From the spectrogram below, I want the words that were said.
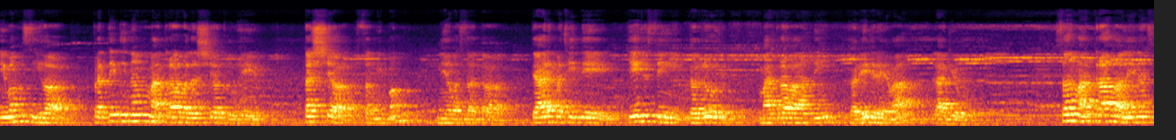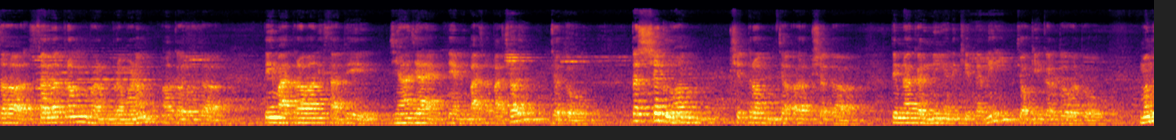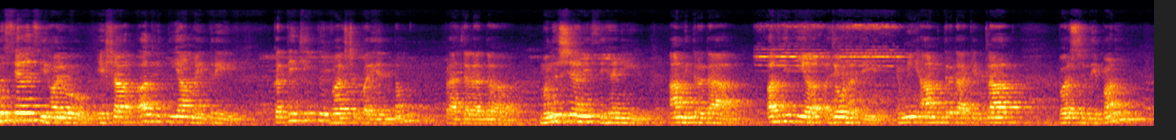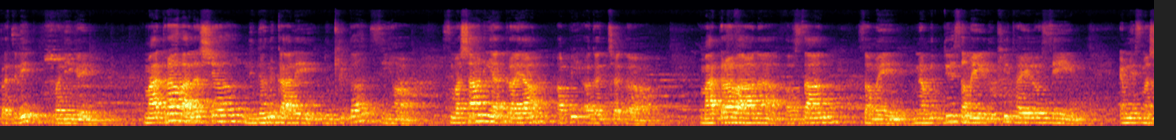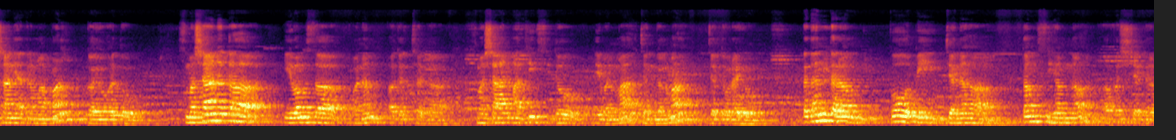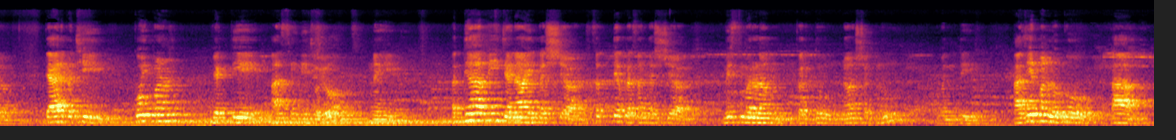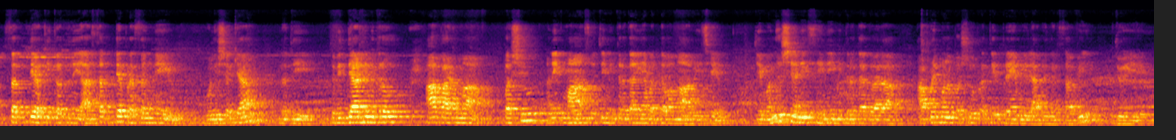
એવં સિંહ પ્રતિદિનમ માત્રાવલસ્ય ગૃહે તસ્ય સમીપમ ન્યવસત ત્યાર પછી તે તે જ સિંહ દરરોજ માત્રાવાળાની ઘરે જ રહેવા લાગ્યો સ માત્રાવાલીન સહ સર્વત્રમ ભ્રમણમ અકરોત તે માત્રાવાળાની સાથે જ્યાં જાય તેમની પાછળ પાછળ જતો તસ્ય ગૃહમ ક્ષેત્રમ ચ અરક્ષત તેમના ઘરની અને ખેતરની ચોકી કરતો હતો મનુષ્ય સિંહયો એષા અદ્વિતીય મૈત્રી કતિચિત વર્ષ પર્યંતમ પ્રાચલત મનુષ્ય અને સિંહની આ મિત્રતા અદ્વિતીય અજોડ હતી એમની આ મિત્રતા કેટલાક વર્ષ સુધી પણ પ્રચલિત બની ગઈ માત્ર બાલસ્ય નિધન કાલે દુઃખિત સિંહ સ્મશાન યાત્રાયામ અપી અગચ્છત માત્રાવાળાના અવસાન સમયે એમના મૃત્યુ સમયે દુઃખી થયેલો સિંહ એમની સ્મશાન યાત્રામાં પણ ગયો હતો સ્મશાનત એવમ સ વનમ અગચ્છત સ્મશાનમાંથી સીધો એ વનમાં જંગલમાં જતો રહ્યો તદંતરમ કોપી જનઃ તમ સિંહમ ન અપશ્યત ત્યાર પછી કોઈ પણ વ્યક્તિએ આ સિંહને જોયો નહીં અધ્યાપી જનાયતસ્ય સત્ય પ્રસંગસ્ય વિસ્મરણમ કરતું ન શકનું બનતી આજે પણ લોકો આ સત્ય હકીકતને, આ સત્ય પ્રસંગને ભૂલી શક્યા નથી. તો વિદ્યાર્થી મિત્રો, આ પાઠમાં પશુ અને એક માણસ વચ્ચે મિત્રતા અહીંયા બતાવવામાં આવી છે, જે મનુષ્ય અને સિંહની મિત્રતા દ્વારા આપણે પણ પશુ પ્રત્યે પ્રેમની લાગણી દર્શાવવી જોઈએ.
